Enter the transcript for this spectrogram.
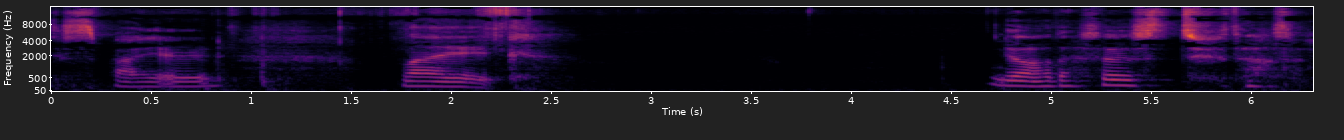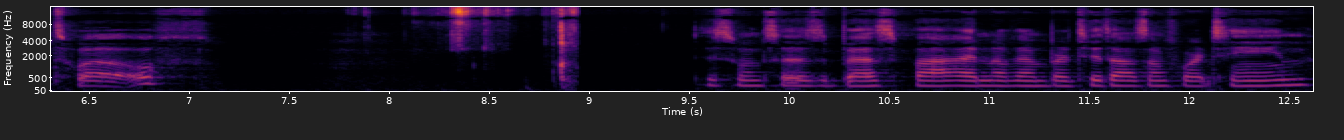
Expired. Like, that says 2012. This one says Best Buy November 2014.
